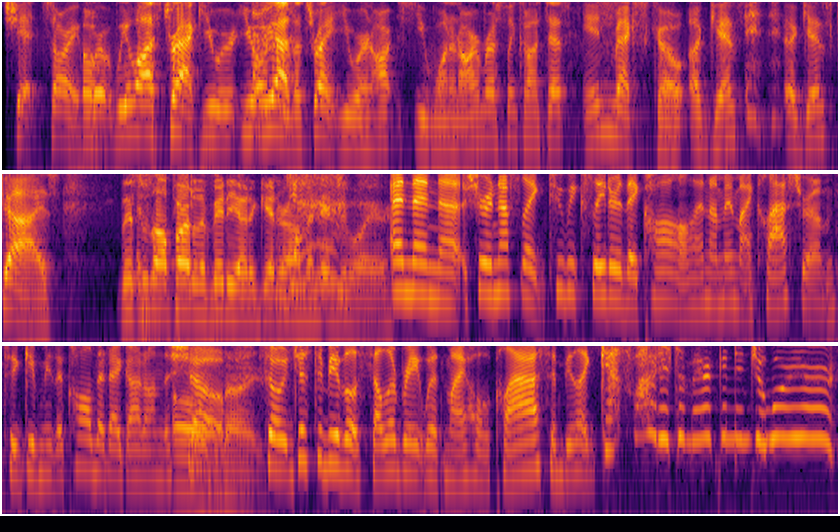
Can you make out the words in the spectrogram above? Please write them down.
shit. Sorry, We're, we lost track. You were you. Oh yeah, that's right. You were an you won an arm wrestling contest in Mexico against against guys. This was all part of the video to get her on the Ninja Warrior. And then, uh, sure enough, like two weeks later, they call, and I'm in my classroom to give me the call that I got on the Oh, show. nice. So just to be able to celebrate with my whole class and be like, guess what? It's American Ninja Warrior.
